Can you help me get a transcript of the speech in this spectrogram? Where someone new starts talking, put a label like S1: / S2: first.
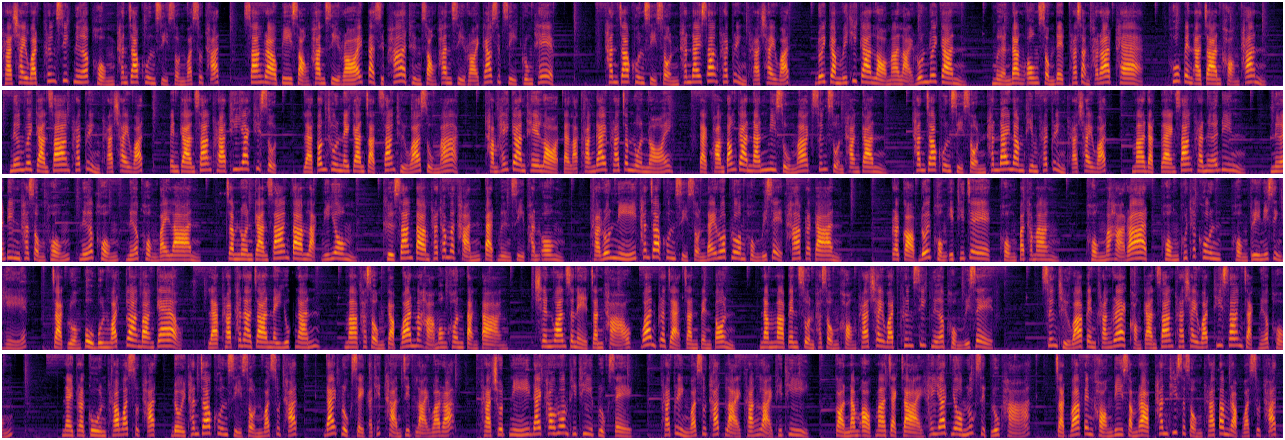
S1: พระชัยวัดครึ่งซีกเนื้อผงท่านเจ้าคุณศรีสนวัดสุทัศน์ สร้างราวปี 2485 ถึง 2494 กรุงเทพ ท่านเจ้าคุณศรีสนท่านได้สร้างพระกริ่งพระชัยวัดด้วยกรรมวิธีการหล่อมาหลายรุ่นด้วยกัน เหมือนดังองค์สมเด็จพระสังฆราชแพรผู้เป็นอาจารย์ของท่าน เนื่องด้วยการสร้างพระกริ่งพระชัยวัดเป็นการสร้างพระที่ยากที่สุด และต้นทุนในการจัดสร้างถือว่าสูงมากทำให้การเทหล่อแต่ละครั้งได้พระจำนวนน้อย แต่ความต้องการนั้นมีสูงมากซึ่งส่วนทางกัน ท่านเจ้าคุณศรีสนท่านได้นำพิมพ์พระกริ่งพระชัยวัดมาดัดแปลงสร้างพระเนื้อดิน เนื้อดินผสมผง เนื้อผง เนื้อผงใบลานจำนวนการสร้างตามหลักนิยม คือสร้างตามพระธรรมขันธ์84,000 องค์ พระรุ่นนี้ท่านเจ้าคุณศรีสนได้รวบรวมผงวิเศษ 5 ประการ ประกอบด้วยผงอิทธิเจ ผงปฐมัง ผงมหาราช ผงพุทธคุณ ผงตรีนิสิงเห จากหลวงปู่บุญวัดกลางบางแก้ว และพระคณาจารย์ในยุคนั้น มาผสมกับว่านมหามงคลต่างๆ เช่นว่านเสน่ห์จันขาว ว่านกระแจจันเป็นต้นนำมาเป็นส่วนผสมของพระชัยวัดครึ่งซีกเนื้อผงวิเศษ ซึ่งถือว่าเป็นครั้งแรกของการสร้างพระชัยวัดที่สร้างจากเนื้อผง ในตระกูลพระวัดสุทัศน์ โดยท่านเจ้าคุณศรีสนวัดสุทัศน์ ได้ปลุกเสกอธิษฐานจิตหลายวาระ พระชุดนี้ได้เข้าร่วมพิธีปลุกเสก พระกริ่นวัดสุทัศน์หลายครั้งหลายพิธี ก่อนนำออกมาแจกจ่ายให้ญาติโยมลูกศิษย์ลูกหา จัดว่าเป็นของดีสำหรับท่านที่สะสมพระตำรับวัดสุทัศน์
